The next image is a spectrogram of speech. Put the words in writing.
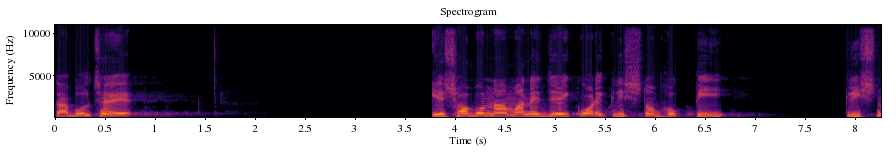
তা বলছে এসব না মানে যে করে কৃষ্ণ ভক্তি, কৃষ্ণ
